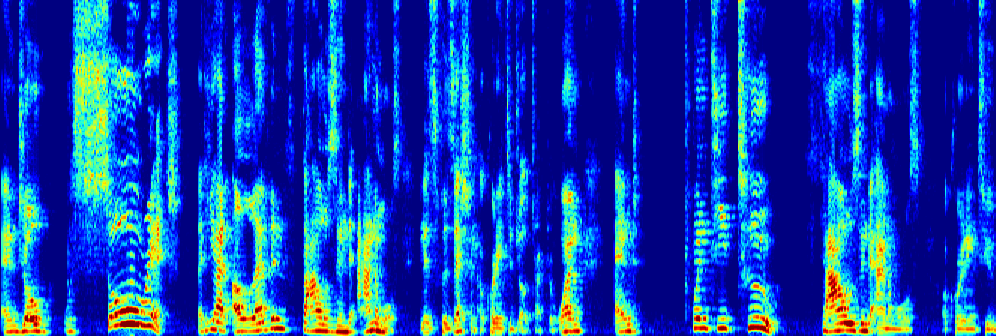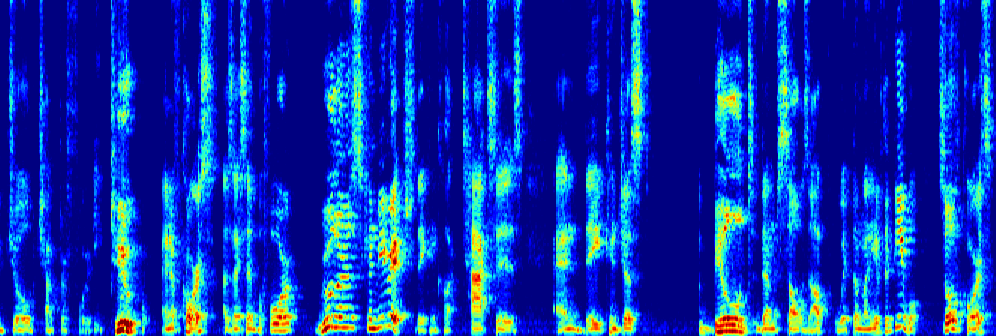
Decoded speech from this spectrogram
And Job was so rich that he had 11,000 animals in his possession, according to Job chapter 1, and 22,000 animals, according to Job chapter 42. And of course, as I said before, rulers can be rich. They can collect taxes, and they can just build themselves up with the money of the people. So, of course,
